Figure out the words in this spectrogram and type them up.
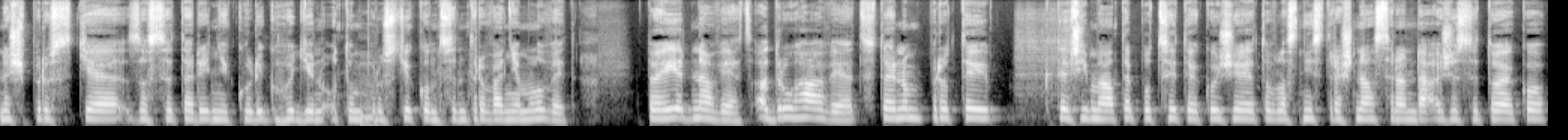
než prostě zase tady několik hodin o tom hmm. prostě koncentrovaně mluvit. To je jedna věc. A druhá věc, to je jenom pro ty, kteří máte pocit, jako, že je to vlastně strašná sranda a že se to jako,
